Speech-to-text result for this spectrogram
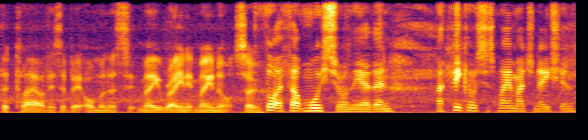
the cloud is a bit ominous. It may rain, it may not. So, Thought I felt moisture on the air then. I think it was just my imagination.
